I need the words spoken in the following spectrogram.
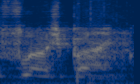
flashbang.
